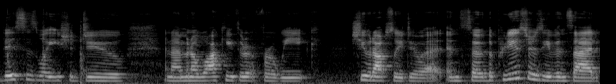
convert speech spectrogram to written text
this is what you should do, and I'm going to walk you through it for a week, she would absolutely do it. And so the producers even said,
